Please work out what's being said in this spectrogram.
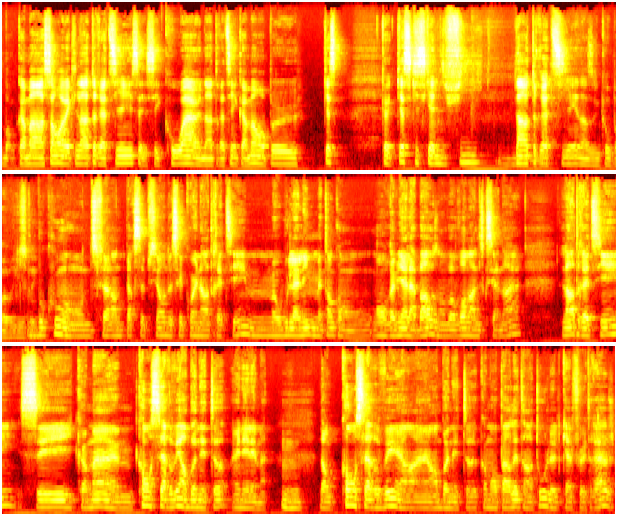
bon, commençons avec l'entretien. C'est quoi un entretien? Comment on peut. Qu'est-ce que- qu'est-ce qui se qualifie d'entretien dans une copropriété? Beaucoup ont différentes perceptions de c'est quoi un entretien, mais au bout de la ligne, mettons qu'on on revient à la base, on va voir dans le dictionnaire. L'entretien, c'est comment euh, conserver en bon état un élément. Mhm. Donc, conserver en, en bon état. Comme on parlait tantôt, là, le calfeutrage,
